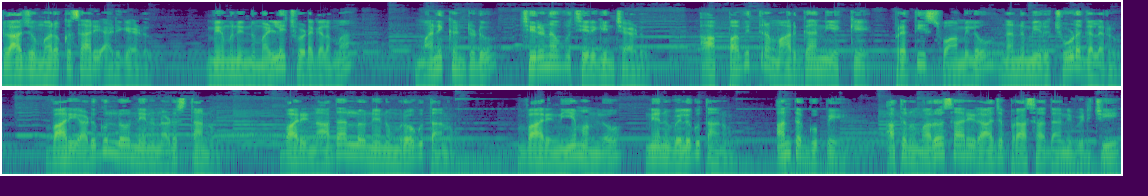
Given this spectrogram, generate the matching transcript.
రాజు మరొకసారి అడిగాడు. మేము నిన్ను మళ్ళీ చూడగలమా? మణికంఠుడు చిరునవ్వు చెరిగించాడు. ఆ పవిత్ర మార్గాన్ని ఎక్కే ప్రతి స్వామిలో నన్ను మీరు చూడగలరు. వారి అడుగుల్లో నేను నడుస్తాను. వారి నాదాల్లో నేను మ్రోగుతాను. వారి నియమంలో నేను వెలుగుతాను. అంత గుప్పే అతను మరోసారి రాజప్రాసాదాన్ని విడిచి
